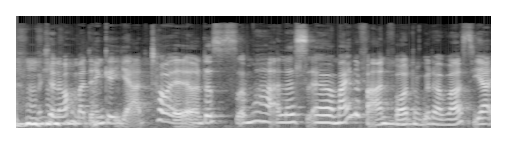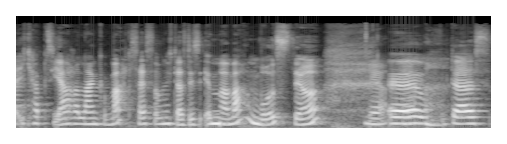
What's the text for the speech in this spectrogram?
Und ich dann auch immer denke, ja, toll. Und das ist immer alles äh, meine Verantwortung oder was? Ja, ich habe es jahrelang gemacht. Das heißt auch nicht, dass ich es immer machen muss, ja. ja, äh, ja. Dass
